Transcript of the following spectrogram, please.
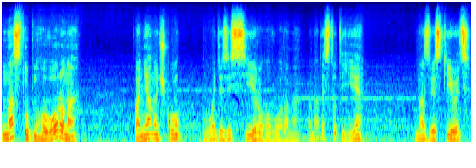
наступного ворона. Паняночку в одязі сірого ворона. Вона десь тут є. Вона зв'язківець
